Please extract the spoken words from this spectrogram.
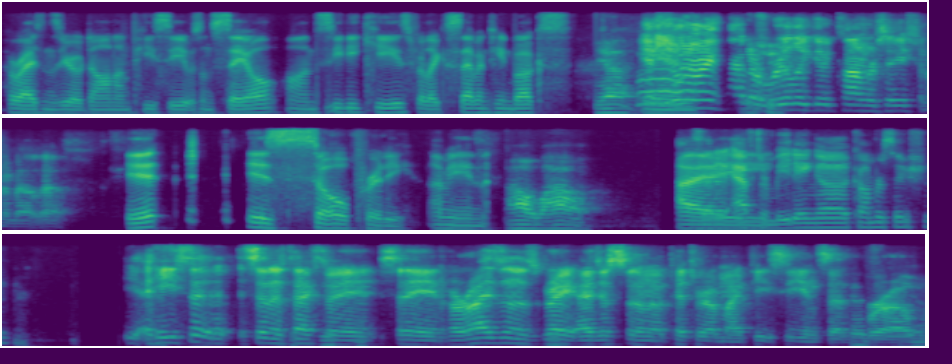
Horizon Zero Dawn on PC. It was on sale on CD keys for like 17 bucks. Yeah. Yeah, you and I had a really good conversation about that. It is so pretty. I mean, Oh wow. is I that an after meeting uh, conversation? Yeah, he said sent a text to me saying Horizon is great. I just sent him a picture of my PC and said, "Bro,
